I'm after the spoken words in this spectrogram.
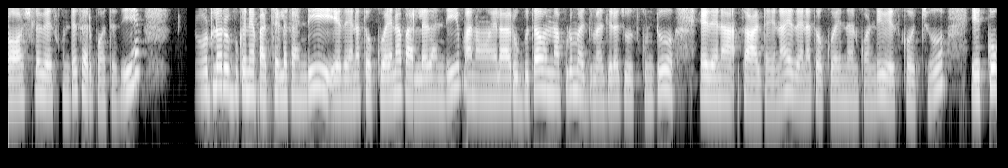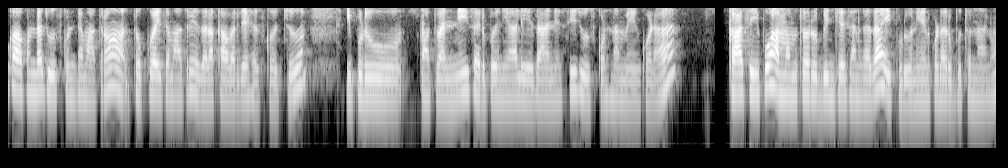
లాస్ట్లో వేసుకుంటే సరిపోతుంది. రోట్లో రుబ్బుకునే పచ్చళ్ళకండి ఏదైనా తక్కువైనా పర్లేదండి. మనం ఇలా రుబ్బుతూ ఉన్నప్పుడు మధ్య మధ్యలో చూసుకుంటూ ఏదైనా సాల్ట్ అయినా ఏదైనా తక్కువైంది అనుకోండి వేసుకోవచ్చు. ఎక్కువ కాకుండా చూసుకుంటే మాత్రం తక్కువ అయితే మాత్రం ఏదోలా కవర్ చేసేసుకోవచ్చు. ఇప్పుడు మొత్తం అన్నీ సరిపోయినాయా లేదా అనేసి చూసుకుంటున్నాం మేము కూడా. కాసేపు అమ్మమ్మతో రుబ్బించేశాను కదా ఇప్పుడు నేను కూడా రుబ్బుతున్నాను.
